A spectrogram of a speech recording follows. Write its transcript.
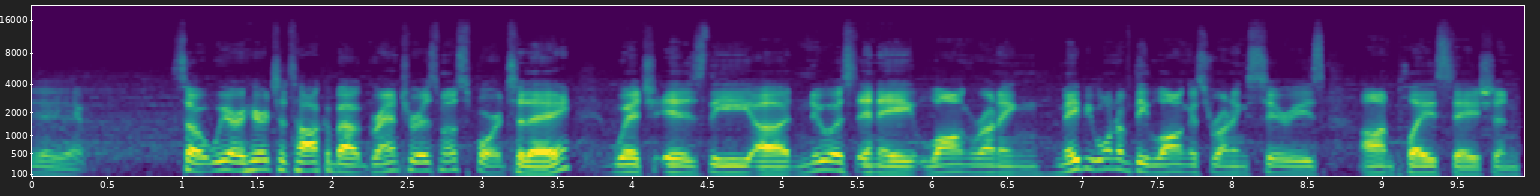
Yeah, yeah. So we are here to talk about Gran Turismo Sport today, which is the uh, newest in a long-running, maybe one of the longest-running series on PlayStation.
